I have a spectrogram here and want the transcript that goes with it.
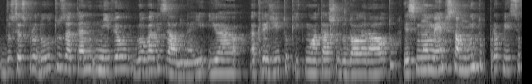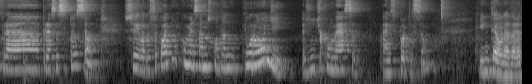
dos seus produtos até nível globalizado. Né? E, e acredito que com a taxa do dólar alto, esse momento está muito propício para essa situação. Sheila, você pode começar nos contando por onde a gente começa a exportação? Então, Débora,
